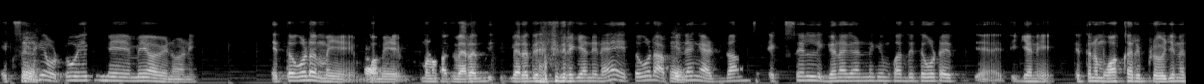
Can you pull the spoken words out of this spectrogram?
එක්සල්ගේ ඔටෝ එක මේ මේවා වෙනවානි. එතකොට මේ මේ මොනකත් වැරදි වැරදි සිදිර කියන්නේ නෑ එතකොට අපි දැන් ඇඩ්ඩන්ස් එක්සෙල් ඉගෙන ගන්නක මොකක්ද එතකොට ඇති ගැන එතන මොක්කරි ප්‍රෝජන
